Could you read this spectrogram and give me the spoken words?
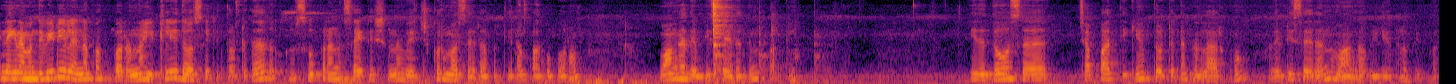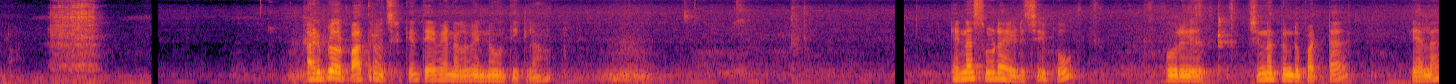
இன்றைக்கி நம்ம இந்த வீடியோவில் என்ன பார்க்க போகிறோம்னா இட்லி தோசைக்கு தொட்டுக்க ஒரு சூப்பரான சைட் டிஷ்னா வெஜ் குருமா செய்கிறத பற்றி தான் பார்க்க போகிறோம் வாங்க அது எப்படி செய்கிறதுன்னு பார்க்கலாம். இது தோசை சப்பாத்திக்கும் தொட்டுக்க நல்லாயிருக்கும் அது எப்படி செய்கிறதுன்னு வாங்க வீடியோக்குள்ளே போய் பார்க்கலாம். அடுப்பில் ஒரு பாத்திரம் வச்சுருக்கேன். தேவையான அளவு எண்ணெய் ஊற்றிக்கலாம் எண்ணெய் சூடாகிடுச்சு இப்போது ஒரு சின்ன துண்டு பட்டை இலை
